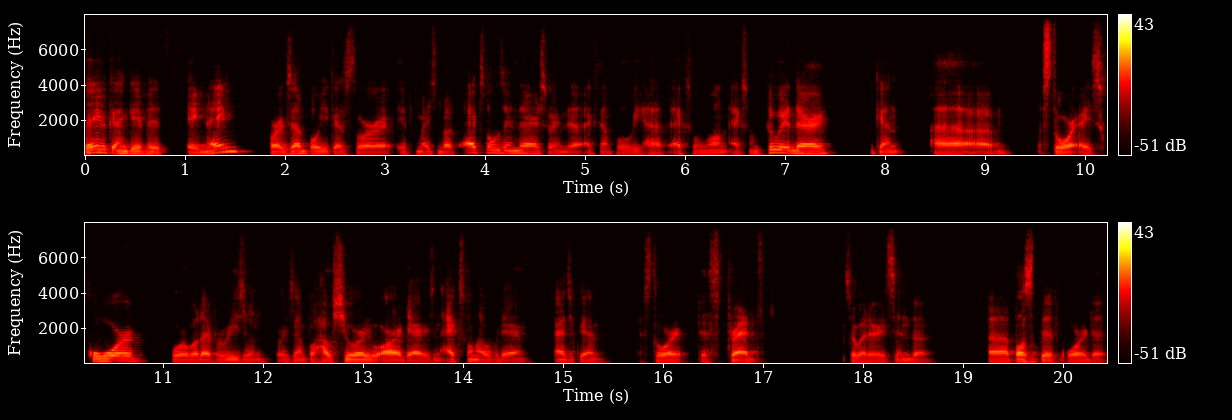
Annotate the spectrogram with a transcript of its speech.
Then you can give it a name. For example, you can store information about exons in there. So in the example, we have exon 1, exon 2 in there. You can um, store a score for whatever reason. For example, how sure you are there is an exon over there. And you can store the strand. So whether it's in the uh, positive or the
